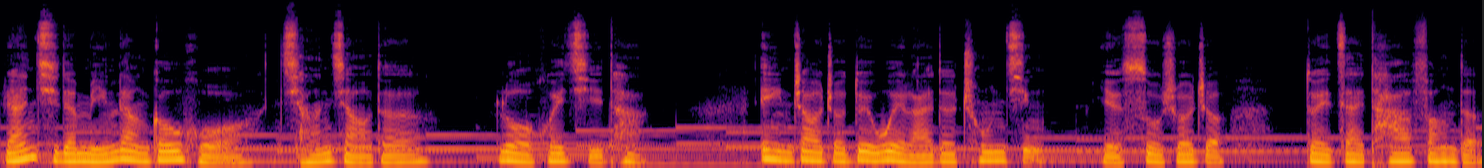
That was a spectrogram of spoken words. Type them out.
燃起的明亮篝火，墙角的落灰吉他，映照着对未来的憧憬，也诉说着对在他方的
